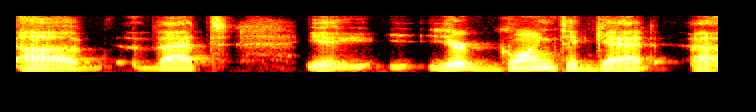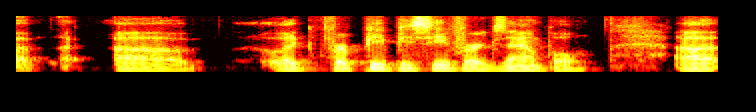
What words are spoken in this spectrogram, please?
uh, that you, you're going to get, uh, uh, like for PPC, for example, uh,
